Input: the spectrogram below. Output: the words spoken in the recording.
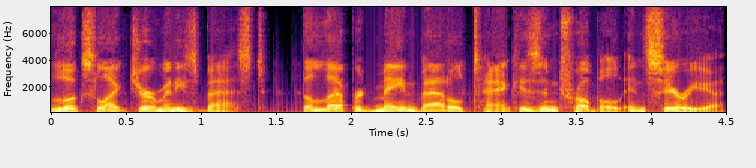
Looks like Germany's best. The Leopard main battle tank is in trouble in Syria.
